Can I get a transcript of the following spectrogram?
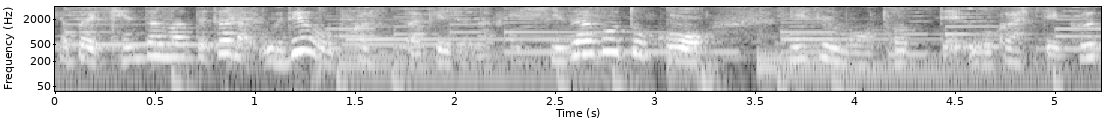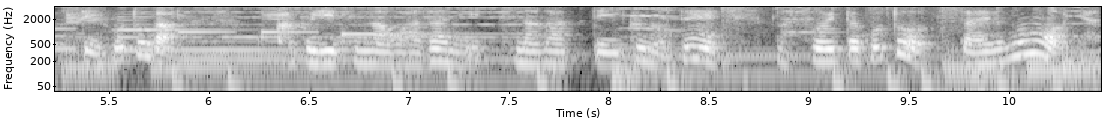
やっぱりけん玉ってただ腕を動かすだけじゃなくて膝ごとこうリズムをとって動かしていくっていうことが確実な技につながっていくので、まあ、そういったことを伝えるのもやっ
